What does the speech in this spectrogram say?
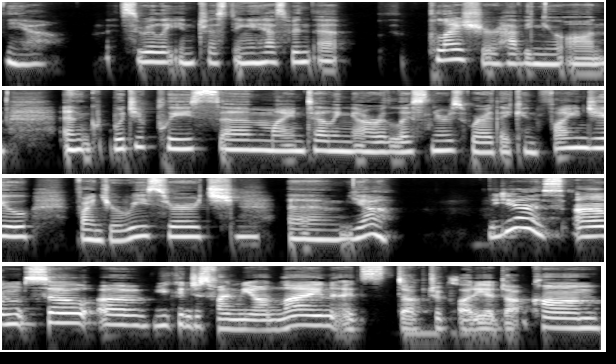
Yeah, it's really interesting. It has been a pleasure having you on. And would you please um, mind telling our listeners where they can find you, find your research? Mm. Um, yeah. Yes. Um, so uh, you can just find me online. It's drclaudia.com.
